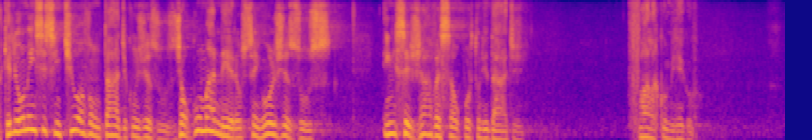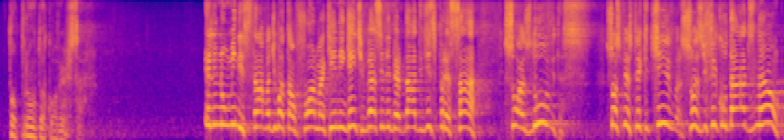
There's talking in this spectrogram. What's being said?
Aquele homem se sentiu à vontade com Jesus. De alguma maneira, o Senhor Jesus ensejava essa oportunidade. Fala comigo. Estou pronto a conversar. Ele não ministrava de uma tal forma que ninguém tivesse liberdade de expressar suas dúvidas, suas perspectivas, suas dificuldades, não.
